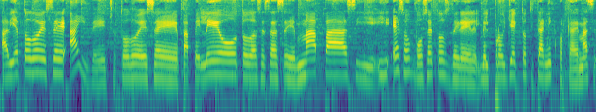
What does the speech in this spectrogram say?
Había todo ese, hay de hecho, todo ese papeleo, todas esas eh, mapas y, y eso, bocetos del, del proyecto Titanic, porque además,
